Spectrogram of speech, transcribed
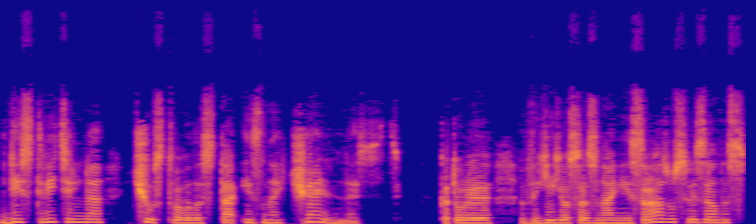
действительно чувствовалась та изначальность, которая в ее сознании сразу связалась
